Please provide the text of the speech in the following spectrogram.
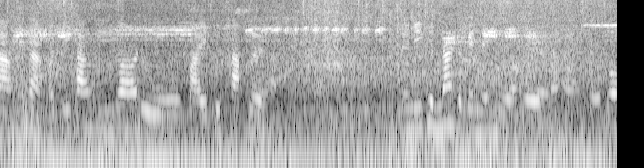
างนี่ค่ะ เมื่อกี้ข้างนี้ก็ดูไฟ คึกคักเลยค่ะ ในนี้คือน่าจะเป็นในเมืองเลยนะคะแล้วก็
